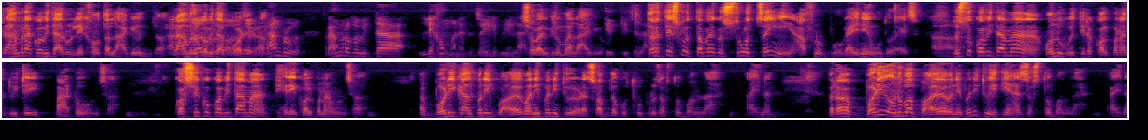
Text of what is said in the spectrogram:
राम्रा कविताहरू लेखौँ त लाग्यो नि त। राम्रो कविता पढेर। राम्रो राम्रो कविता लेखौँ भने त जहिले पनि लाग्यो। स्वाभाविक रूपमा लाग्यो। तर त्यसको तपाईँको स्रोत चाहिँ आफ्नो भोगाइ नै हुँदो रहेछ। जस्तो कवितामा अनुभूति र कल्पना दुइटै पाटो हुन्छ। कसैको कवितामा धेरै कल्पना हुन्छ। बढी काल्पनिक भयो भने पनि त्यो एउटा शब्दको थुप्रो जस्तो बन्ला होइन? र बढी अनुभव भयो भने पनि त्यो इतिहास जस्तो बन्ला होइन?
